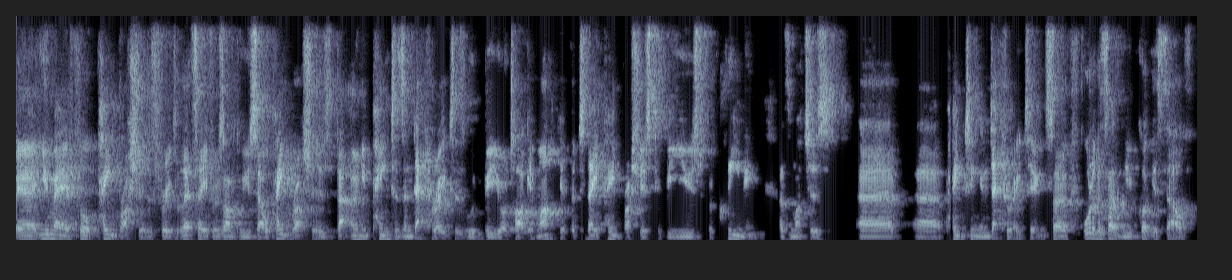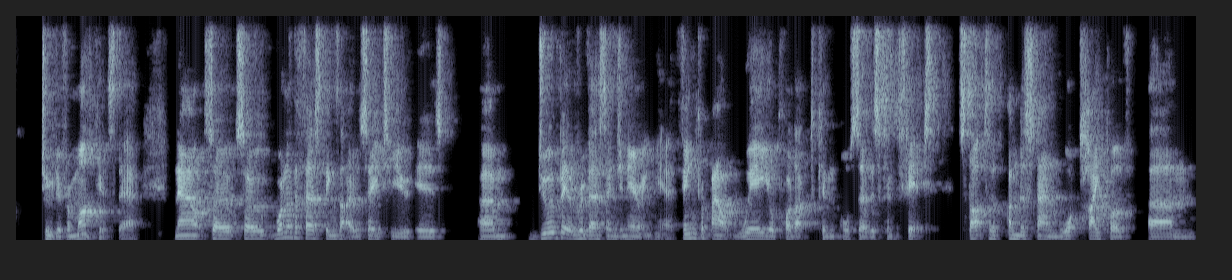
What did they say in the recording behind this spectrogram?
Uh, you may have thought paintbrushes, for let's say, for example, you sell paintbrushes that only painters and decorators would be your target market. But today, paintbrushes could be used for cleaning as much as uh, uh, painting and decorating. So all of a sudden, you've got yourself two different markets there. Now, so so one of the first things that I would say to you is um, do a bit of reverse engineering here. Think about where your product can or service can fit. Start to understand what type of um,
